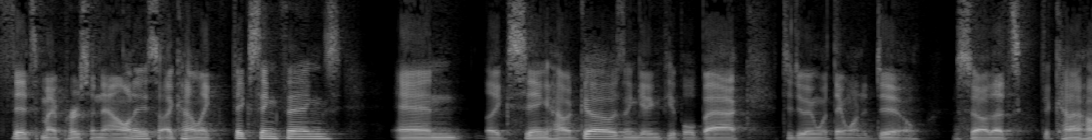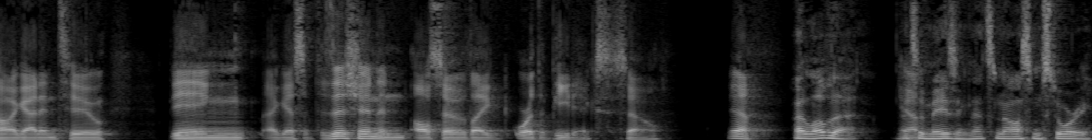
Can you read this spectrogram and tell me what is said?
fits my personality. So I kind of like fixing things and like seeing how it goes and getting people back to doing what they want to do. So that's kind of how I got into being, I guess, a physician and also like orthopedics. So yeah. I love that. That's yeah. amazing. That's an awesome story.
